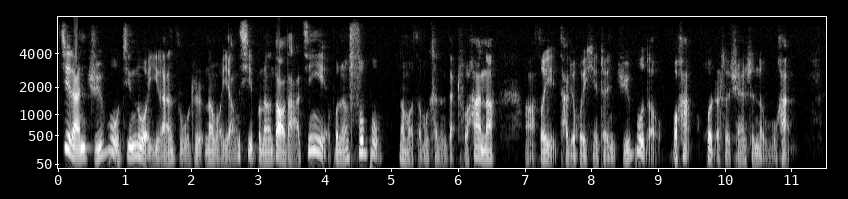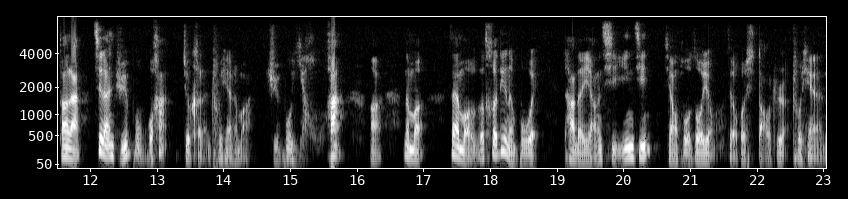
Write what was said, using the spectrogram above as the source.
既然局部经络已然阻滞，那么阳气不能到达，津液不能敷布，那么怎么可能再出汗呢？啊，所以它就会形成局部的无汗，或者是全身的无汗。当然，既然局部无汗，就可能出现什么局部有汗啊？那么在某个特定的部位，它的阳气阴经相互作用，就会导致出现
